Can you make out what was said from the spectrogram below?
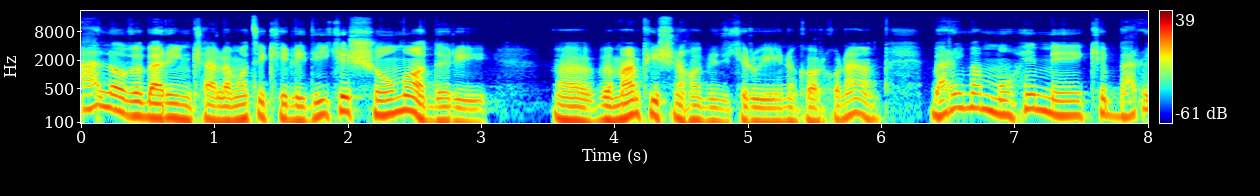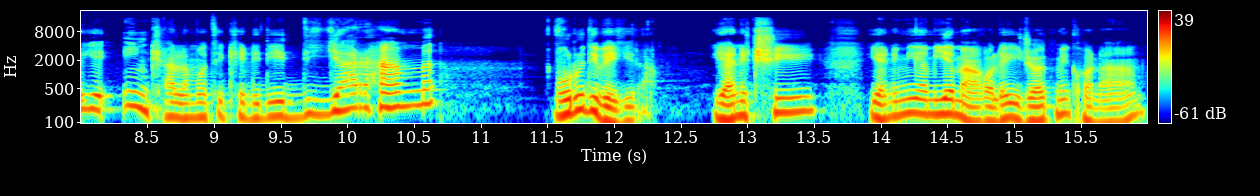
علاوه بر این کلمات کلیدی که شما داری به من پیشنهاد میدی که روی اینو کار کنم برای من مهمه که برای این کلمات کلیدی دیگر هم ورودی بگیرم یعنی چی؟ یعنی میام یه مقاله ایجاد می‌کنم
